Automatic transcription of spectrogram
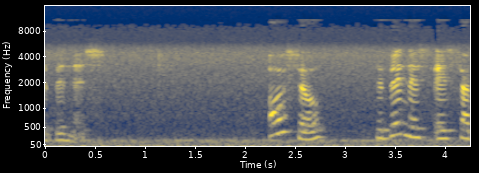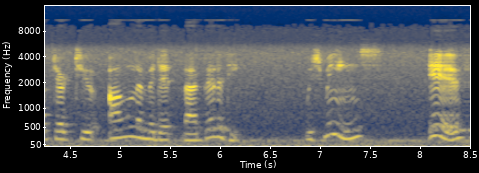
the business. Also, the business is subject to unlimited liability, which means if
